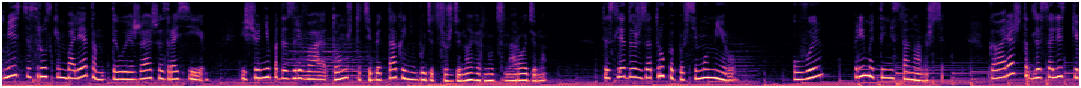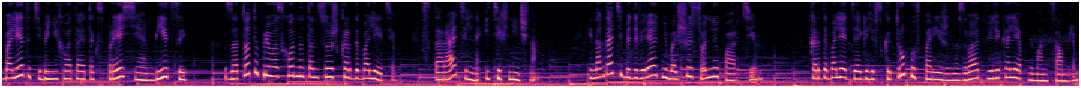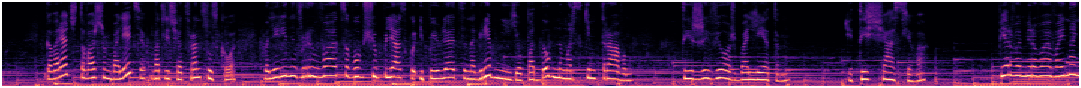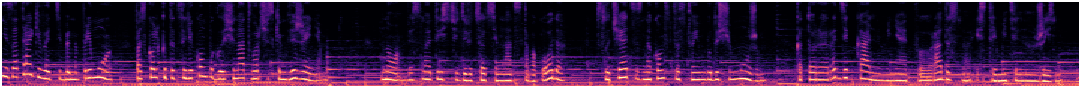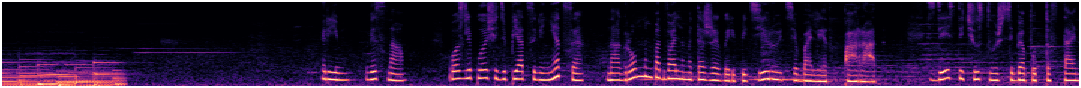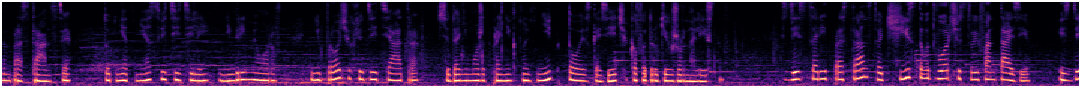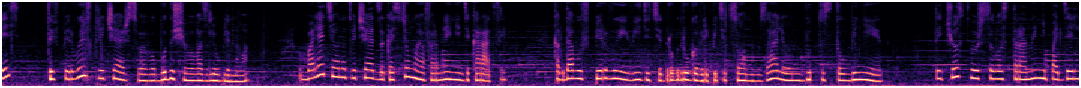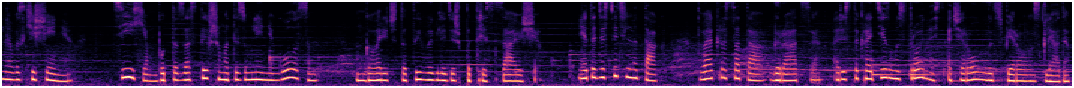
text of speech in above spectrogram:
Вместе с русским балетом ты уезжаешь из России, еще не подозревая о том, что тебе так и не будет суждено вернуться на родину. Ты следуешь за труппой по всему миру. Увы, примой ты не становишься. Говорят, что для солистки балета тебе не хватает экспрессии, амбиций – Зато ты превосходно танцуешь в кардебалете, старательно и технично. Иногда тебе доверяют небольшие сольные партии. Кардебалет Дягилевской труппы в Париже называют великолепным ансамблем. Говорят, что в вашем балете, в отличие от французского, балерины врываются в общую пляску и появляются на гребне ее подобно морским травам. Ты живешь балетом, и ты счастлива. Первая мировая война не затрагивает тебя напрямую, поскольку ты целиком поглощена творческим движением. Но весной 1917 года случается знакомство с твоим будущим мужем, которое радикально меняет твою радостную и стремительную жизнь. Рим. Весна. Возле площади Пьяцца Венеция на огромном подвальном этаже вы репетируете балет «Парад». Здесь ты чувствуешь себя будто в тайном пространстве. Тут нет ни осветителей, ни гримеров, ни прочих людей театра. Сюда не может проникнуть никто из газетчиков и других журналистов. Здесь царит пространство чистого творчества и фантазии. И здесь ты впервые встречаешь своего будущего возлюбленного. В балете он отвечает за костюмы и оформление декораций. Когда вы впервые видите друг друга в репетиционном зале, он будто столбенеет – ты чувствуешь с его стороны неподдельное восхищение. Тихим, будто застывшим от изумления голосом, он говорит, что ты выглядишь потрясающе. И это действительно так. Твоя красота, грация, аристократизм и стройность очаровывают с первого взгляда.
